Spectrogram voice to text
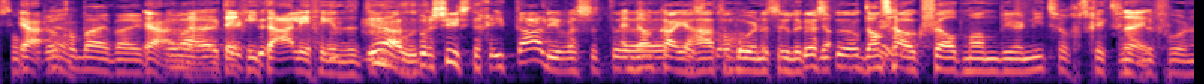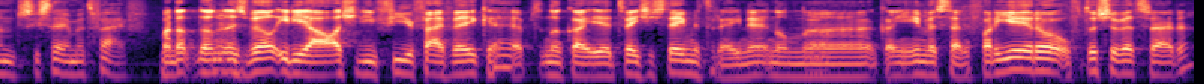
Stond Ja. er ook Ja. al bij. bij ja, maar nou, kijk, tegen Italië ging het natuurlijk Ja, goed. precies. Tegen Italië was het. En dan eh, kan je Hatenboer natuurlijk... Dan, zou ik Veldman weer niet zo geschikt vinden Nee. voor een systeem met vijf. Maar dat, dan is het wel ideaal als je die vier, vijf weken hebt. En dan kan je twee systemen trainen. En dan eh, kan je in wedstrijden variëren of tussen wedstrijden.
